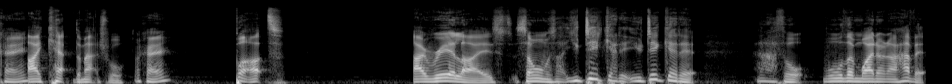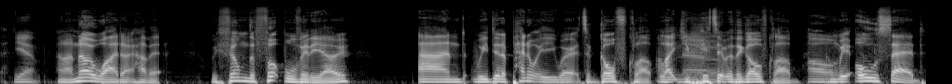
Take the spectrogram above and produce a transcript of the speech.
Okay. I kept the match ball. okay. But I realized someone was like, You did get it, you did get it. And I thought, Well, then why don't I have it? Yeah. And I know why I don't have it. We filmed the football video and we did a penalty where it's a golf club. Oh, like you hit it with a golf club. Oh. And we all said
